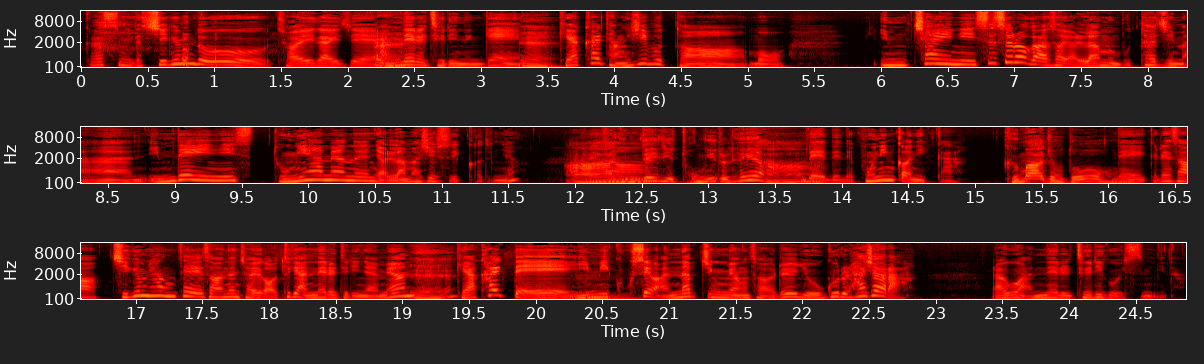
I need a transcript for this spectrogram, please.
그렇습니다. 지금도 저희가 이제 네. 안내를 드리는 게 네. 계약할 당시부터 뭐 임차인이 스스로 가서 열람은 못하지만 임대인이 동의하면은 열람하실 수 있거든요. 아, 임대인이 동의를 해야. 네네네. 본인 거니까. 그마저도. 네. 그래서 지금 형태에서는 저희가 어떻게 안내를 드리냐면 네. 계약할 때 이미 음. 국세 완납 증명서를 요구를 하셔라. 라고 안내를 드리고 있습니다.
